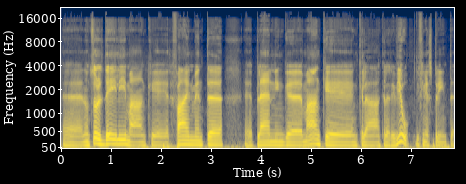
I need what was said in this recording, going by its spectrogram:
eh, non solo il daily ma anche refinement, eh, planning, ma anche, anche, la, anche la review di fine sprint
